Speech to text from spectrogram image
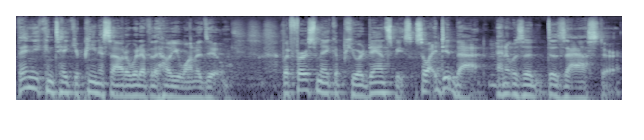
then you can take your penis out or whatever the hell you want to do. But first, make a pure dance piece. So I did that, and it was a disaster.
